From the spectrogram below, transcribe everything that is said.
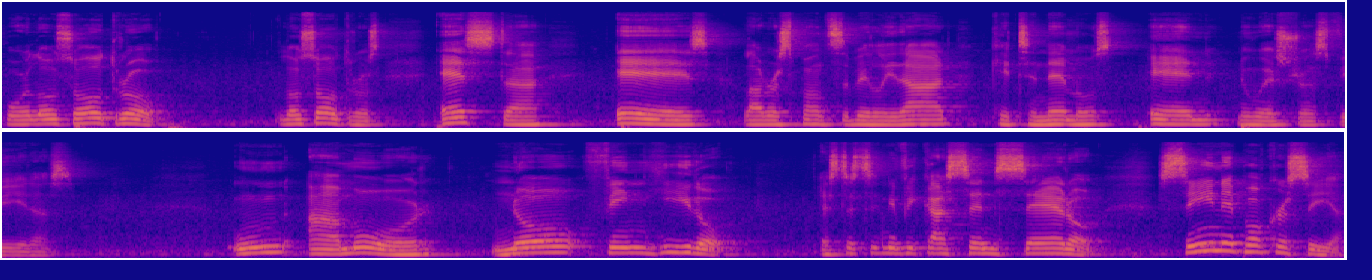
por los otros. Los otros. Esta es la responsabilidad que tenemos en nuestras vidas. Un amor no fingido. Esto significa sincero, sin hipocresía.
